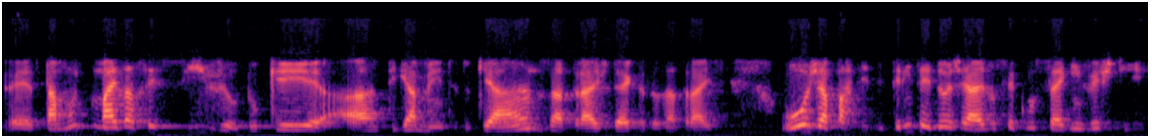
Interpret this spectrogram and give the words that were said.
Está é, tá muito mais acessível do que antigamente, do que há anos atrás, décadas atrás. Hoje, a partir de R$ reais você consegue investir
